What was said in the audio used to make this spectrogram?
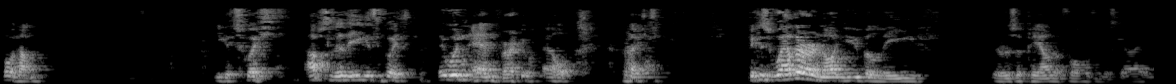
what would happen? You get squished. Absolutely. It wouldn't end very well, right? Because whether or not you believe there was a piano falling from the sky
